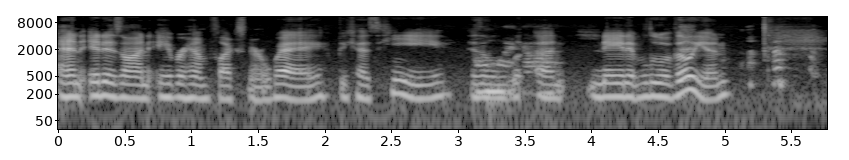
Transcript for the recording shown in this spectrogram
and it is on abraham flexner way because he is oh a, a native louisvillian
